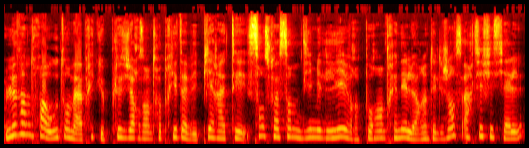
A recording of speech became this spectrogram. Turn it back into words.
Le 23 août, on a appris que plusieurs entreprises avaient piraté 170 000 livres pour entraîner leur intelligence artificielle.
